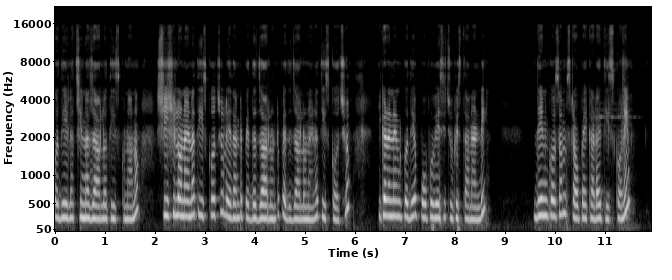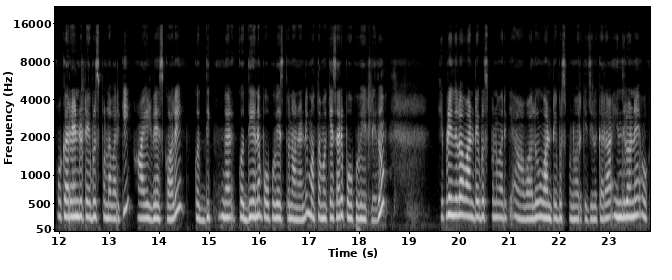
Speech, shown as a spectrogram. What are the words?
కొద్దిగా ఇలా చిన్న జార్లో తీసుకున్నాను. షీషీలోనైనా తీసుకోవచ్చు లేదంటే పెద్ద జార్లు ఉంటే పెద్ద జార్లోనైనా తీసుకోవచ్చు. ఇక్కడ నేను కొద్దిగా పోపు వేసి చూపిస్తానండి. దీనికోసం స్టవ్ పై కడాయి తీసుకొని ఒక రెండు టేబుల్ స్పూన్ల వరకు ఆయిల్ వేసుకోవాలి. కొద్దిగా కొద్దిగానే పోపు వేస్తున్నానండి. మొత్తం ఒకేసారి పోపు వేయట్లేదు. ఇప్పుడు ఇందులో వన్ టేబుల్ స్పూన్ వరకు ఆవాలు వన్ టేబుల్ స్పూన్ వరకు జీలకర్ర ఇందులోనే ఒక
